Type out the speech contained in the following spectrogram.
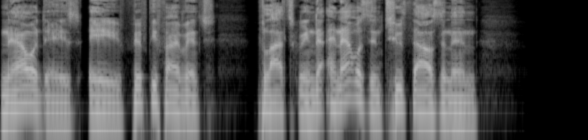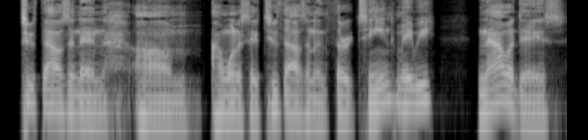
Nowadays, a 55 inch flat screen, and that was in 2000 and 2000 and um, I want to say 2013 maybe. Nowadays,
